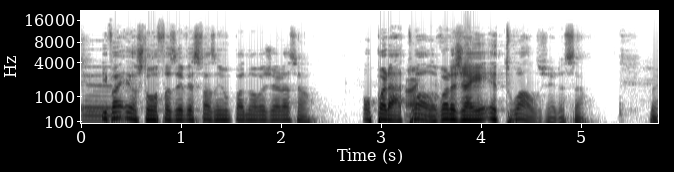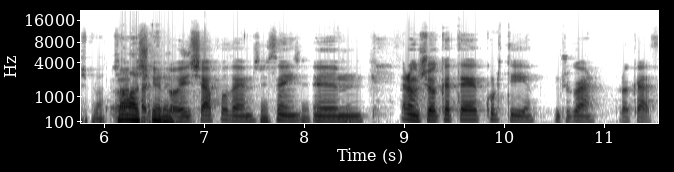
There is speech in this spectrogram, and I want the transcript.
Uh, e vai, eles estão a fazer ver se fazem um para a nova geração. Ou para a atual, agora já é atual geração. Mas pronto, já lá chegarei. Hoje já podemos, sim. sim. sim. Um, era um jogo que até curtia jogar, por acaso.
